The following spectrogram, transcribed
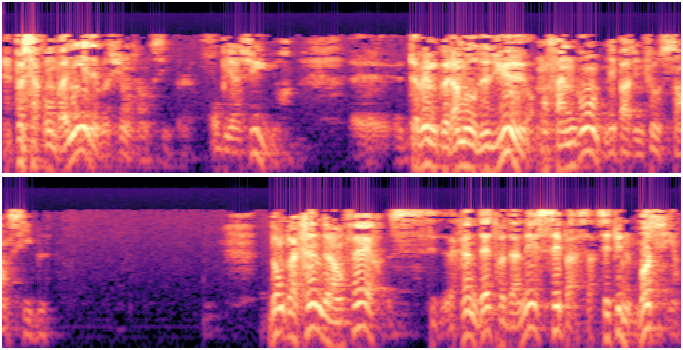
Elle peut s'accompagner d'émotions sensibles. Oh, bien sûr. Euh, de même que l'amour de Dieu, en fin de compte, n'est pas une chose sensible. Donc la crainte de l'enfer, la crainte d'être damné, c'est pas ça, c'est une motion.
